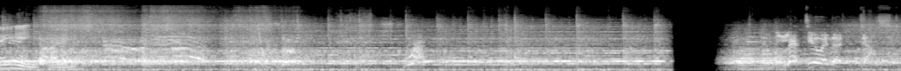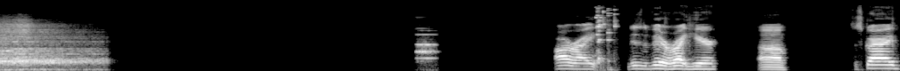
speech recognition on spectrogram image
Painting coming. Left you in the dust. Alright, this is the video right here. Um, subscribe,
